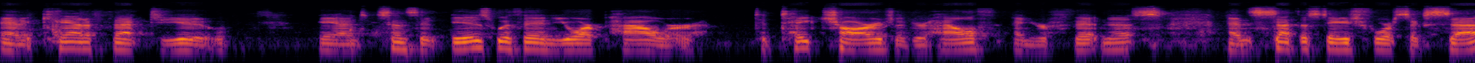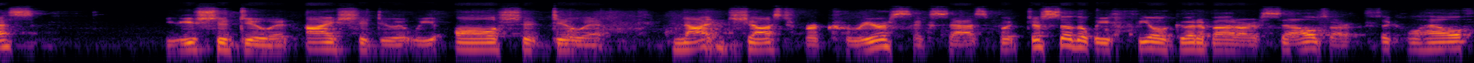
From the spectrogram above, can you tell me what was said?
and it can affect you. And since it is within your power to take charge of your health and your fitness and set the stage for success, you should do it. I should do it. We all should do it. Not just for career success, but just so that we feel good about ourselves, our physical health,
